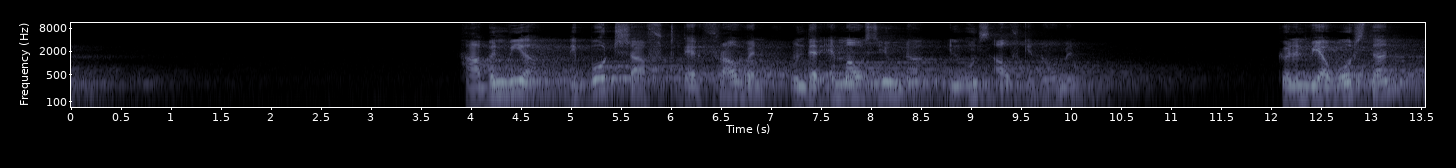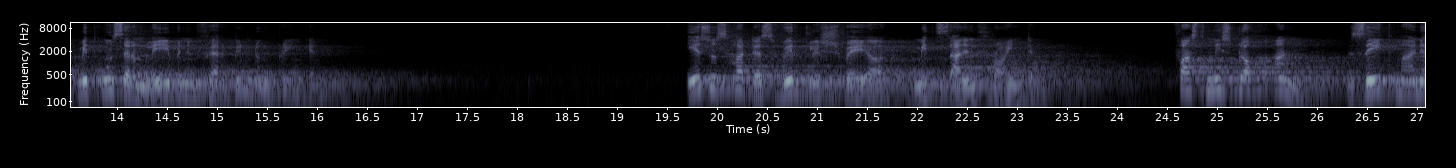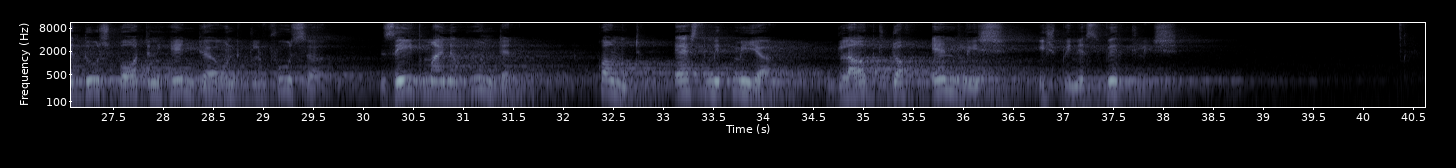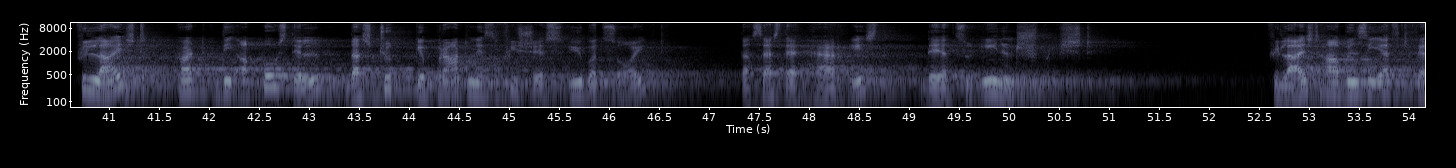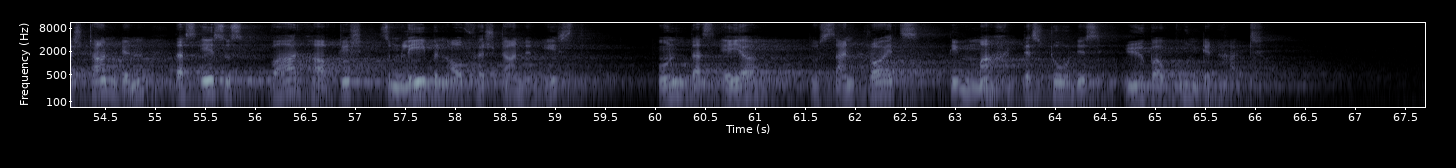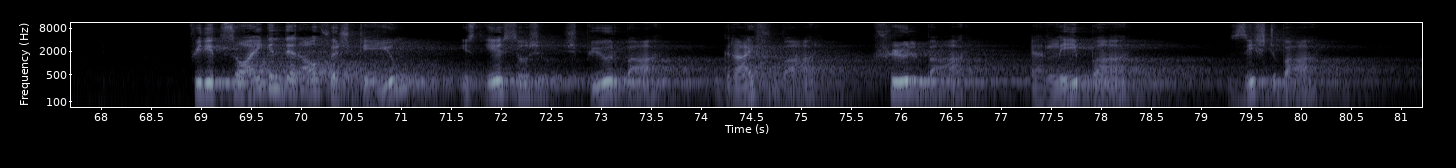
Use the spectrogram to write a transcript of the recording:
Haben wir die Botschaft der Frauen und der Emmaus-Jünger in uns aufgenommen? Können wir Ostern mit unserem Leben in Verbindung bringen? Jesus hat es wirklich schwer mit seinen Freunden. Fasst mich doch an, seht meine durchbohrten Hände und Füße, seht meine Wunden, kommt, esst mit mir, glaubt doch endlich, ich bin es wirklich. Vielleicht hat die Apostel das Stück gebratenes Fisches überzeugt, dass es der Herr ist, der zu ihnen spricht. Vielleicht haben sie jetzt verstanden, dass Jesus wahrhaftig zum Leben auferstanden ist und dass er durch sein Kreuz die Macht des Todes überwunden hat. Für die Zeugen der Auferstehung ist Jesus spürbar, greifbar, fühlbar, erlebbar, sichtbar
